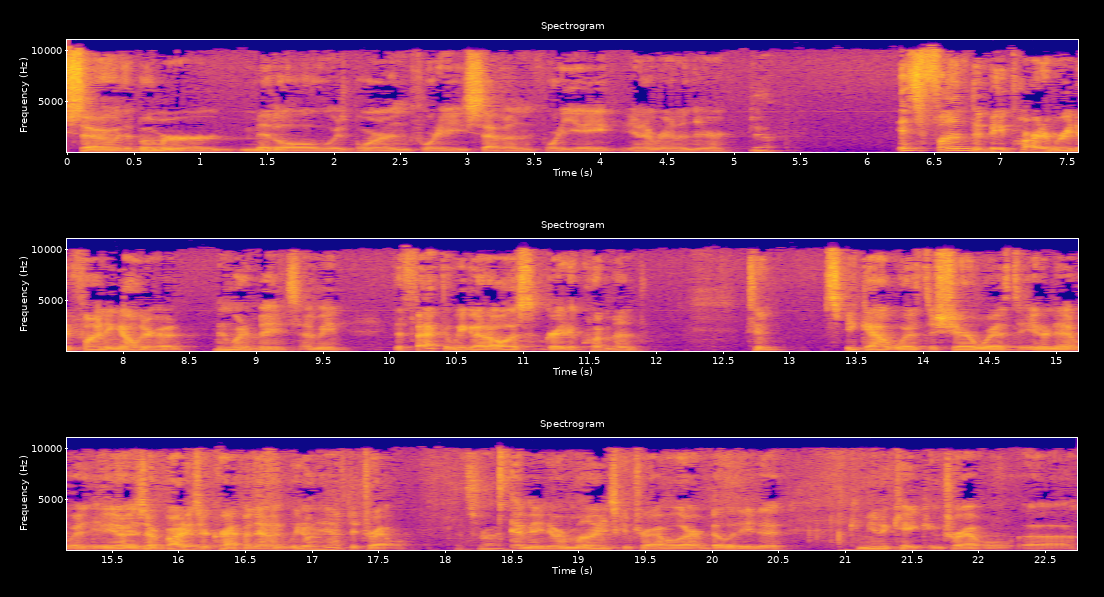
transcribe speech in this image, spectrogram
so the boomer middle was born in 47, 48, You know, around in there. Yeah. It's fun to be part of redefining elderhood and what it means. I mean, the fact that we got all this great equipment to speak out with, to share with, to internet with. You know, as our bodies are crapping out, we don't have to travel. That's right. I mean, our minds can travel, our ability to communicate can travel. Uh,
